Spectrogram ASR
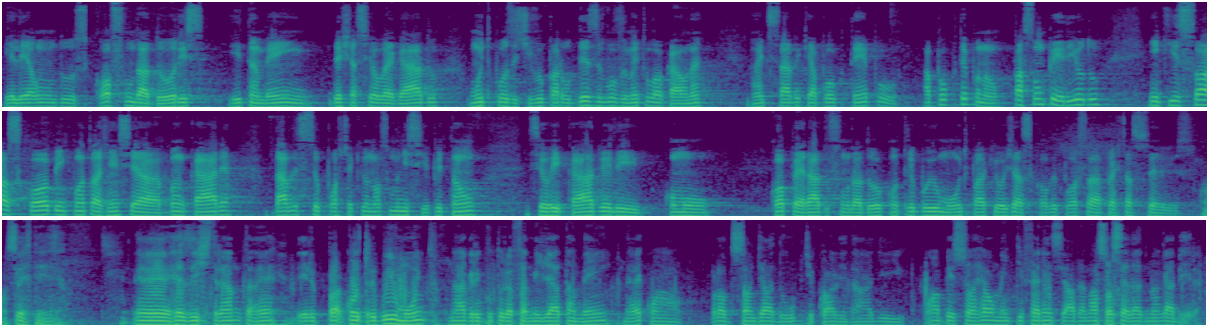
Ele é um dos cofundadores e também deixa seu legado muito positivo para o desenvolvimento local, né? A gente sabe que há pouco tempo, há pouco tempo não, passou um período em que só a Ascob, enquanto agência bancária, dava esse suporte aqui ao nosso município. Então, seu Ricardo, ele, como cooperado fundador, contribuiu muito para que hoje a Ascob possa prestar seu serviço. Com certeza. É, registrando, tá, é, ele contribuiu muito na agricultura familiar também, né, com a produção de adubo de qualidade, uma pessoa realmente diferenciada na sociedade mangabeira.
